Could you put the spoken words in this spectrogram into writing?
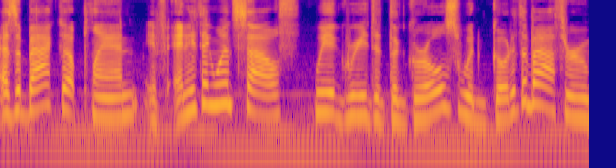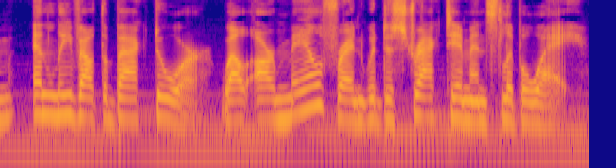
As a backup plan, if anything went south, we agreed that the girls would go to the bathroom and leave out the back door, while our male friend would distract him and slip away.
